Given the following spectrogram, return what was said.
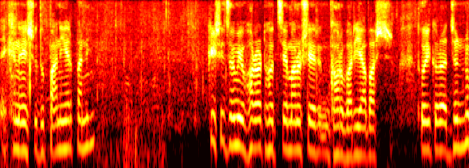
এখানে শুধু পানি আর পানি। কৃষি জমি ভরাট হচ্ছে মানুষের ঘরবাড়ি, আবাস তৈরি করার জন্য।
